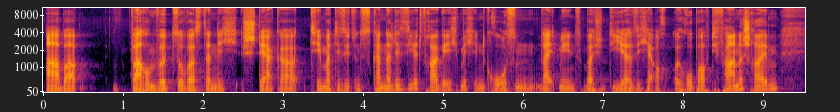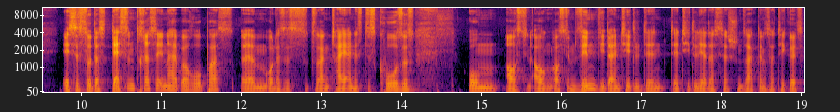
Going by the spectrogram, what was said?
Aber warum wird sowas dann nicht stärker thematisiert und skandalisiert, frage ich mich, in großen Leitmedien zum Beispiel, die ja sicher auch Europa auf die Fahne schreiben. Ist es so das Desinteresse innerhalb Europas ähm, oder ist es sozusagen Teil eines Diskurses, um aus den Augen, aus dem Sinn, wie dein Titel, der, der Titel ja das ja schon sagt deines Artikels,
